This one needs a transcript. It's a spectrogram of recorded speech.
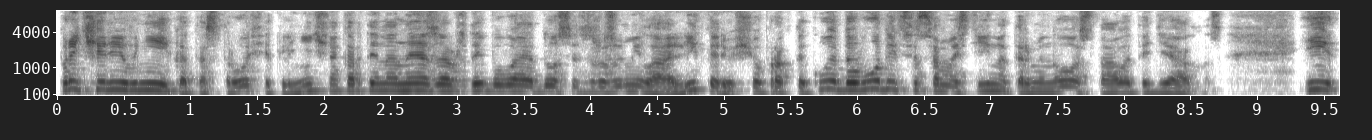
при чарівній катастрофі клінічна картина не завжди буває досить зрозуміла, а лікарю, що практикує, доводиться самостійно терміново ставити діагноз. І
